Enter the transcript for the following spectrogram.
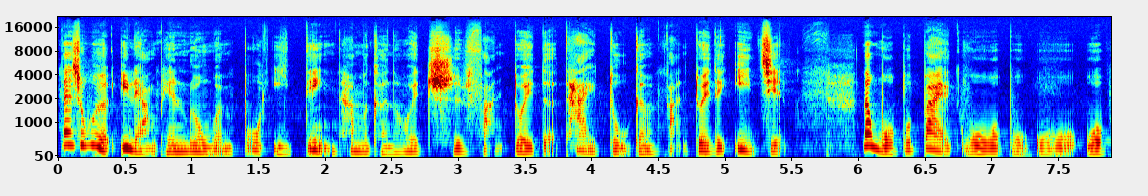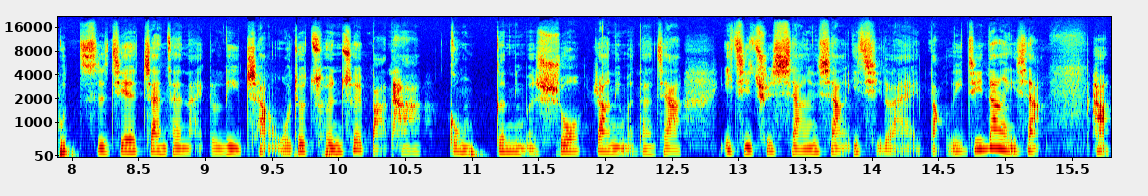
但是会有一两篇论文不一定，他们可能会持反对的态度跟反对的意见。那我不拜，我不我我不直接站在哪个立场，我就纯粹把它共跟你们说，让你们大家一起去想想，一起来脑力激荡一下。好，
